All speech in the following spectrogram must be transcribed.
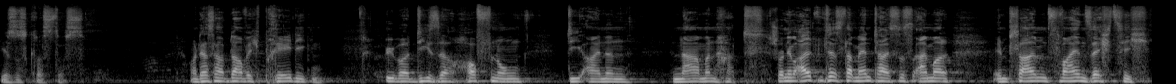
Jesus Christus. Und deshalb darf ich predigen über diese Hoffnung, die einen Namen hat. Schon im Alten Testament heißt es einmal in Psalm 62,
